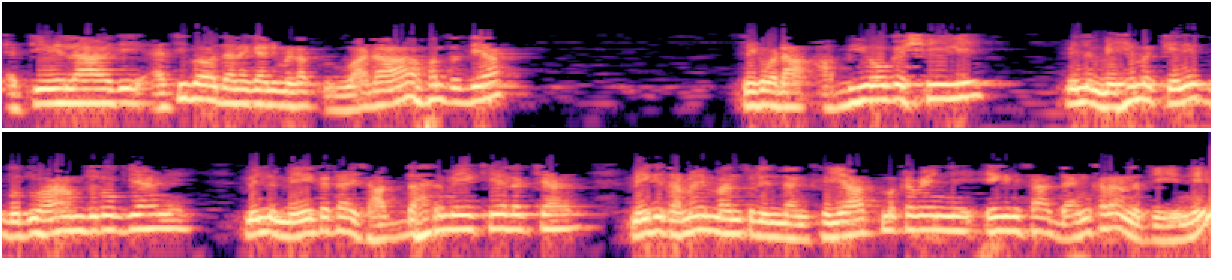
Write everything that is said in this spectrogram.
ඇති වෙලාවේදී ඇති බව දැන ගැනීමට වඩා හොඳ දෙයක් මේක වඩා අභියෝගශීලී මෙන්න මෙහෙම කෙනෙක් බුදුහාමුදුරුවෝ කියන්නේ මෙන්න මේකටයි සද්ධර්මයේ කියලා කියන්නේ. මේක තමයි මන් තුළින් දැන් ක්‍රියාත්මක වෙන්නේ. ඒක නිසා දැන් කරන්න තියෙන්නේ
